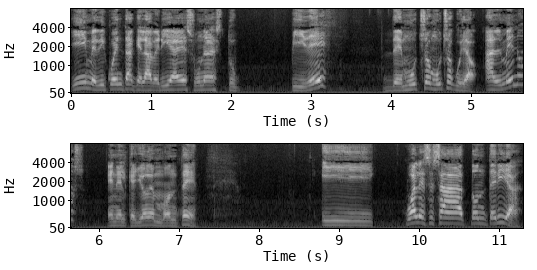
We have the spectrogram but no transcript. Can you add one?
y me di cuenta que la avería es una estupidez de mucho, mucho cuidado. Al menos en el que yo desmonté. ¿Y cuál es esa tontería?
